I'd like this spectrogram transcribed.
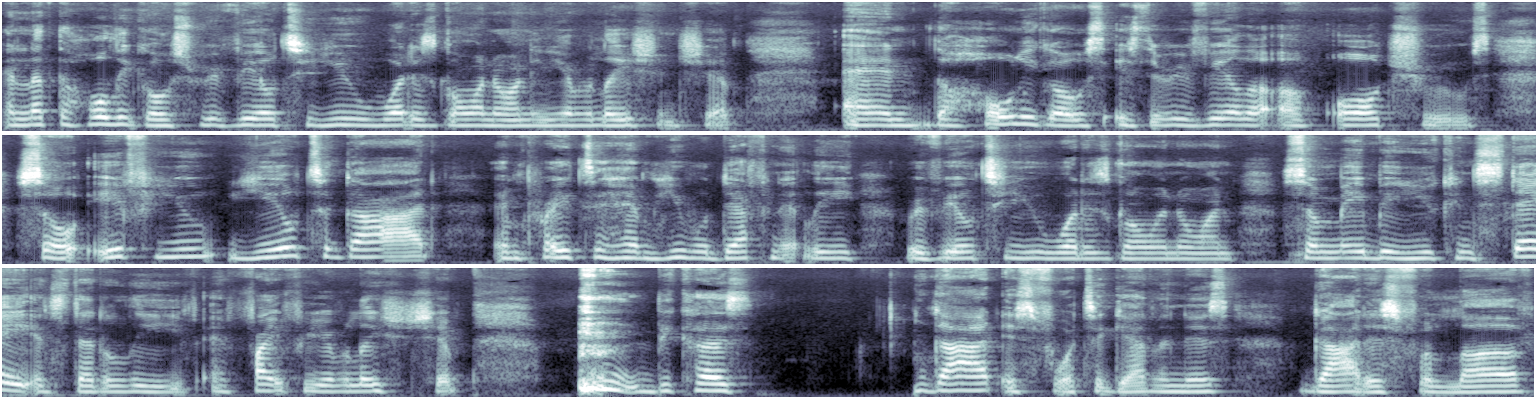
and let the Holy Ghost reveal to you what is going on in your relationship. And the Holy Ghost is the revealer of all truths. So if you yield to God, and pray to him, he will definitely reveal to you what is going on. So maybe you can stay instead of leave and fight for your relationship because God is for togetherness, God is for love.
